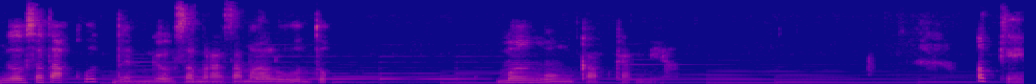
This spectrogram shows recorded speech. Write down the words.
nggak usah takut dan nggak usah merasa malu untuk mengungkapkannya. Oke okay,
